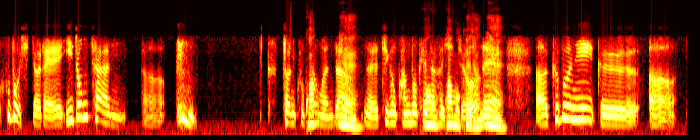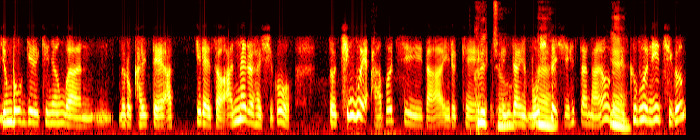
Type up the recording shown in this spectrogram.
후보 시절에 이종찬 어, 전 국정원장, 예. 네, 지금 광복회장 광, 하시죠. 네. 예. 어, 그분이 그, 어, 윤봉길 기념관으로 갈 때 앞길에서 안내를 하시고 또 친구의 아버지다 이렇게 그랬죠. 굉장히 모시듯이 예. 했잖아요. 근데 예. 그분이 지금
